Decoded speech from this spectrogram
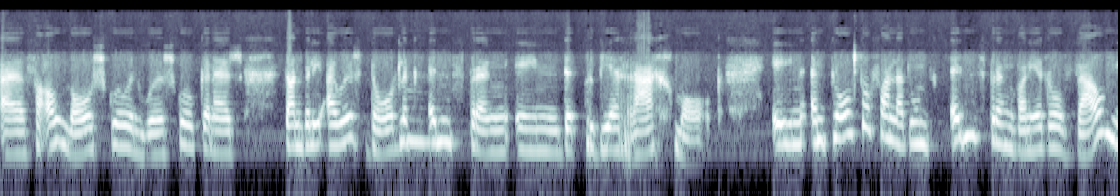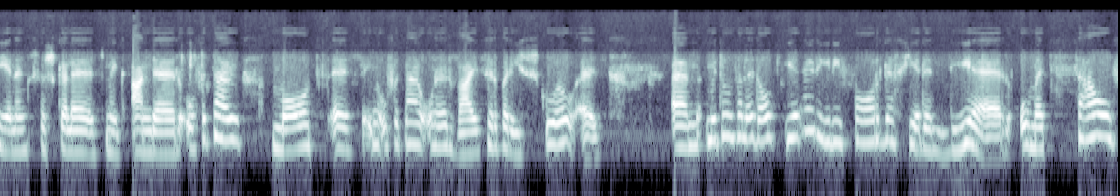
uh veral laerskool en hoërskoolkinders dan wil die ouers dadelik hmm. inspring en dit probeer regmaak. En in plaas daarvan dat ons inspring wanneer daar wel meningsverskille is met ander of dit nou maats is en of dit nou 'n onderwyser by die skool is, um, moet ons hulle dalk eerder hierdie vaardighede leer om dit self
